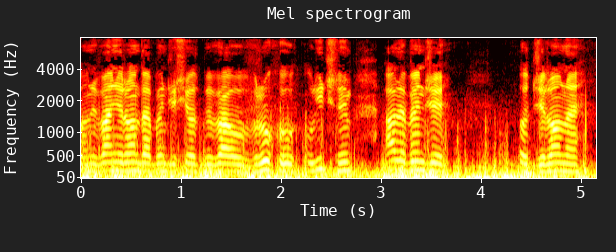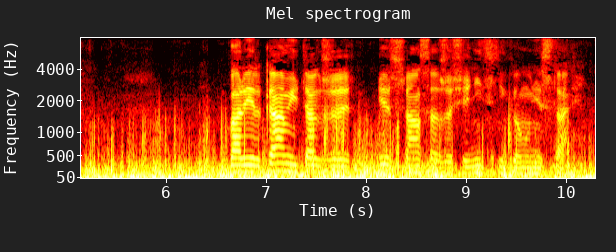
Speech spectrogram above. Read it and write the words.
Pokonywanie ronda będzie się odbywało w ruchu ulicznym, ale będzie oddzielone barierkami, także jest szansa, że się nic nikomu nie stanie.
